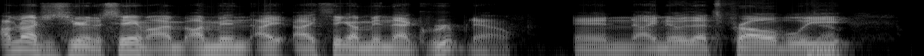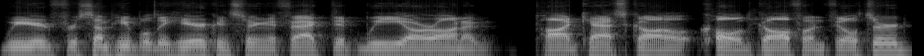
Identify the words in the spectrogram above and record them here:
I'm not just hearing the same. I'm I'm in I, I think I'm in that group now. And I know that's probably yeah weird for some people to hear, considering the fact that we are on a podcast call, called Golf Unfiltered.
